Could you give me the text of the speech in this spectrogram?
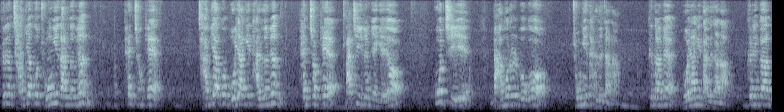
그래서 자기하고 종이 다르면 배척해. 자기하고 모양이 다르면 배척해. 마치 이런 얘기예요. 꽃이 나무를 보고 종이 다르잖아. 그 다음에 모양이 다르잖아. 그러니까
